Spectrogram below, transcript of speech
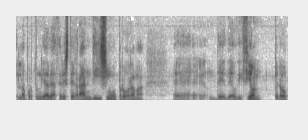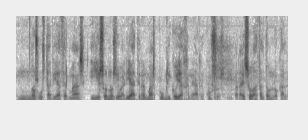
la oportunidad de hacer este grandísimo programa eh, de, audición pero nos gustaría hacer más y eso nos llevaría a tener más público y a generar recursos. Y para eso hace falta un local.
